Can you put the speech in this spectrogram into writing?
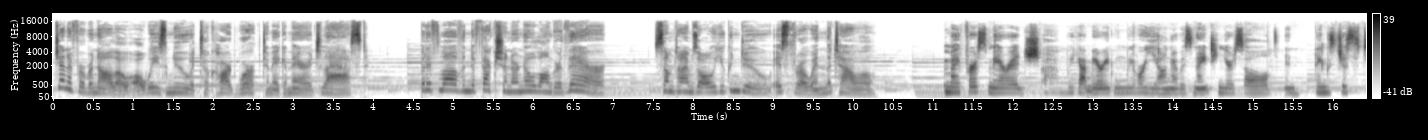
Jennifer Ranallo always knew it took hard work to make a marriage last. But if love and affection are no longer there, sometimes all you can do is throw in the towel. My first marriage, um, we got married when we were young. I was 19 years old, and things just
